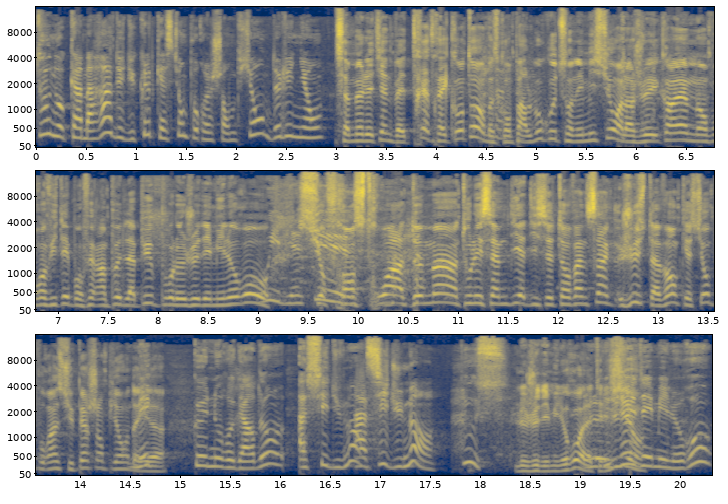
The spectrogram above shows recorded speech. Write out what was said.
tous nos camarades du club Question pour un champion de l'Union. Samuel Etienne va être très très content parce qu'on parle beaucoup de son émission. Alors je vais quand même en profiter pour faire un peu de la pub pour le jeu des 1000 euros. Oui, bien Sur sûr. France 3, demain, tous les samedis à 17h25, juste avant, question pour un super champion Mais d'ailleurs. Que nous regardons assidûment, Assidûment. tous. Le jeu des 1000 euros à la le télévision. jeu des 1000 euros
